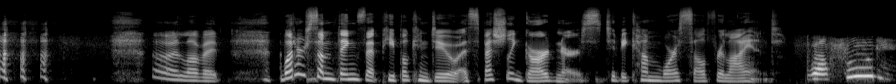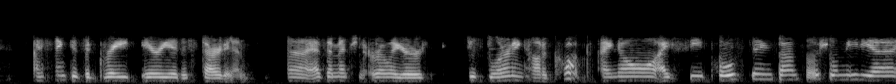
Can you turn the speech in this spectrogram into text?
Oh, I love it. What are some things that people can do, especially gardeners, to become more self reliant? Well, food, I think, is a great area to start in. Uh, as I mentioned earlier, just learning how to cook. I know I see postings on social media,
